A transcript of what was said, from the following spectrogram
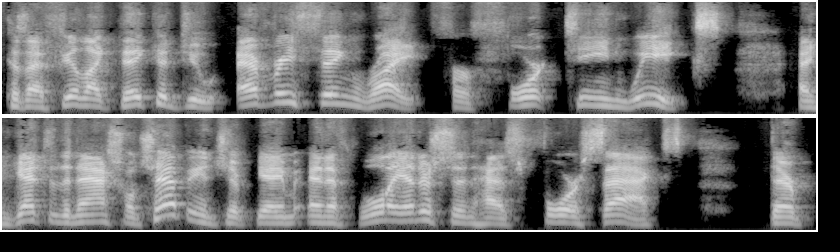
because I feel like they could do everything right for 14 weeks and get to the national championship game. And if Will Anderson has four sacks, they're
